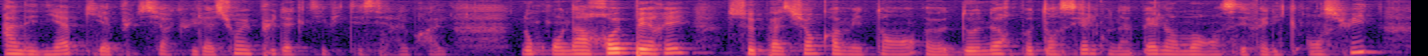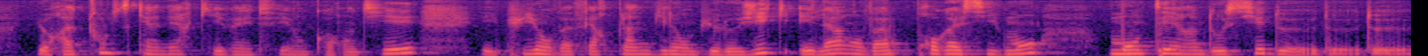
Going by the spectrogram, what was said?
indéniable qu'il n'y a plus de circulation et plus d'activité cérébrale. Donc on a repéré ce patient comme étant euh, donneur potentiel qu'on appelle en mort encéphalique. Ensuite, il y aura tout le scanner qui va être fait encore entier, et puis on va faire plein de bilans biologiques, et là on va progressivement monter un dossier de, de,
